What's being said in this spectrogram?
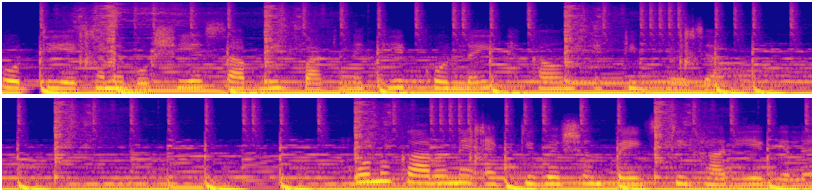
কোডটি এখানে বসিয়ে সাবমিট বাটনে ক্লিক করলেই অ্যাকাউন্ট অ্যাক্টিভ হয়ে যাবে। কোনো কারণে অ্যাক্টিভেশন পেজটি হারিয়ে গেলে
